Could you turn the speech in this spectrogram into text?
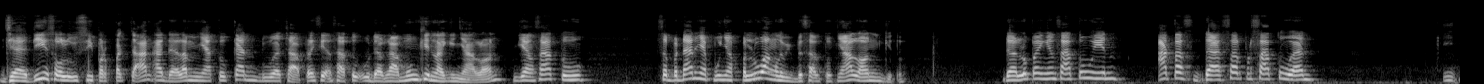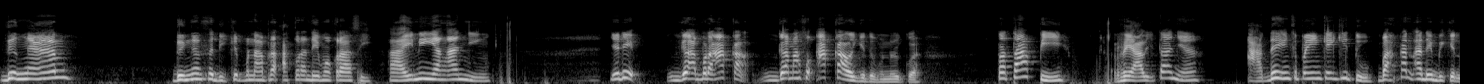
Jadi solusi perpecahan adalah menyatukan dua capres yang satu udah nggak mungkin lagi nyalon, yang satu sebenarnya punya peluang lebih besar untuk nyalon gitu. Dan lu pengen satuin atas dasar persatuan dengan dengan sedikit menabrak aturan demokrasi. Nah ini yang anjing. Jadi nggak berakal, nggak masuk akal gitu menurut gue. Tetapi realitanya ada yang kepengen kayak gitu. Bahkan ada yang bikin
